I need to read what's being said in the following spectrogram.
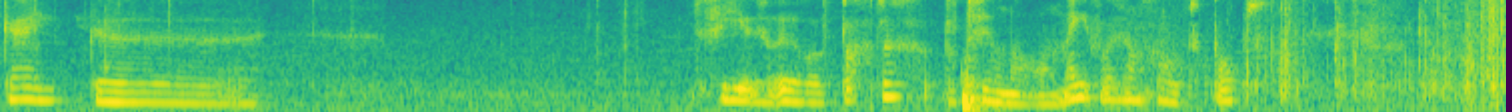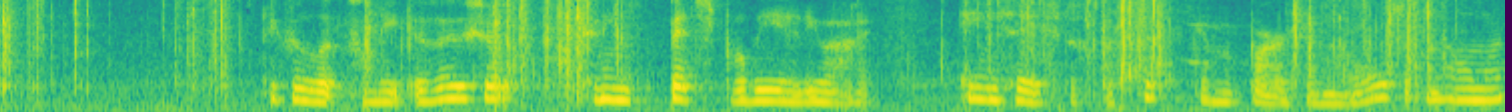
kijken. 4,80 euro. Dat viel nogal mee voor zo'n grote pot. Ik wilde van die reuze clean pads proberen. Die waren 1,70 per stuk. Ik heb een paars en een roze genomen.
